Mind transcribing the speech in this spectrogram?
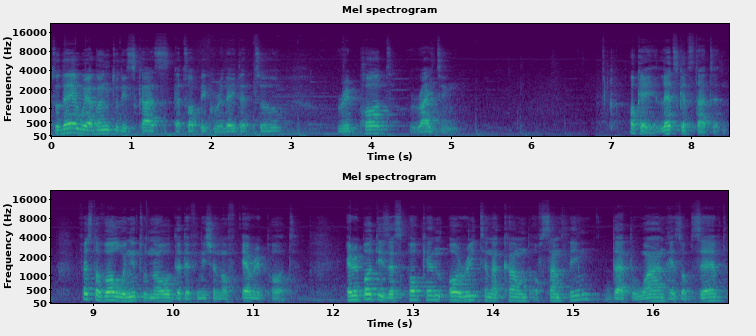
Today we are going to discuss a topic related to report writing. Okay, let's get started. First of all, we need to know the definition of a report. A report is a spoken or written account of something that one has observed,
